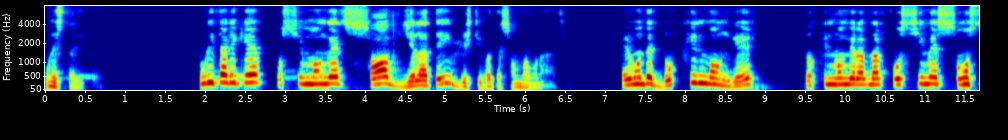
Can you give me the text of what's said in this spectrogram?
উনিশ তারিখে। কুড়ি তারিখে পশ্চিমবঙ্গের সব জেলাতেই বৃষ্টিপাতের সম্ভাবনা আছে। এর মধ্যে দক্ষিণবঙ্গের দক্ষিণবঙ্গের আপনার পশ্চিমের সমস্ত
